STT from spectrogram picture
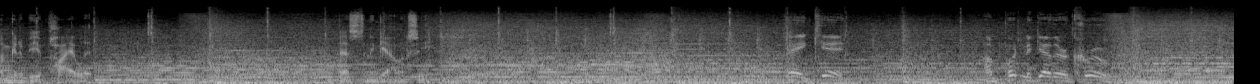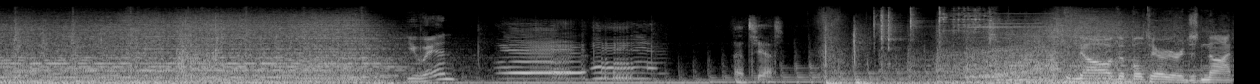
I'm gonna be a pilot. Best in the galaxy. Hey, kid. I'm putting together a crew. You in? That's yes. No, the Bull Terrier does not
